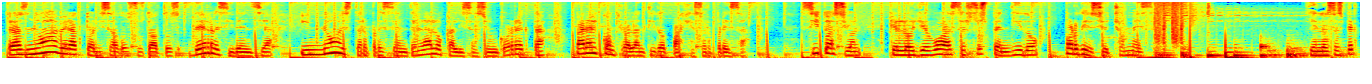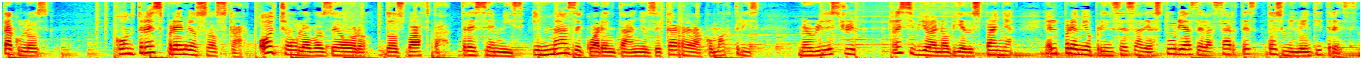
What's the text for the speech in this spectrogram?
tras no haber actualizado sus datos de residencia y no estar presente en la localización correcta para el control antidopaje sorpresa, situación que lo llevó a ser suspendido por 18 meses. Y en los espectáculos, con tres premios Oscar, ocho Globos de Oro, dos BAFTA, tres Emmys y más de 40 años de carrera como actriz, Meryl Streep recibió en Oviedo, España, el Premio Princesa de Asturias de las Artes 2023.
